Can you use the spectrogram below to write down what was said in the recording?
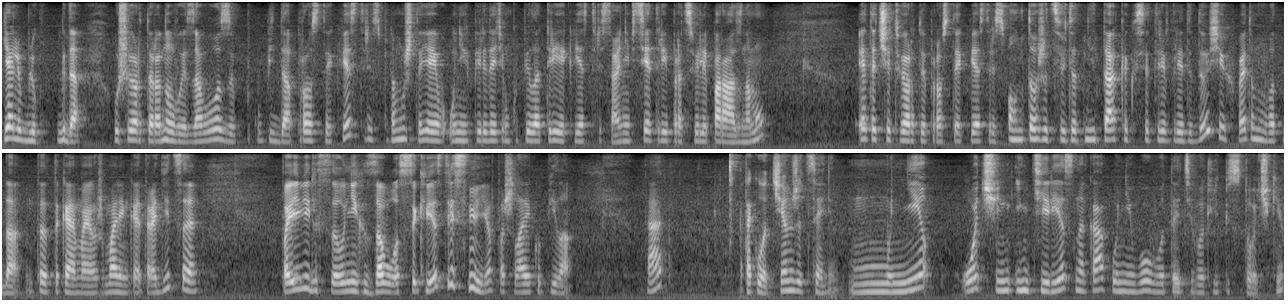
Я люблю, когда у Швертера новые завозы, купить, да, просто эквестрис, потому что я у них перед этим купила три эквестриса, они все три процвели по-разному. Это четвертый просто эквестрис, он тоже цветет не так, как все три предыдущих, поэтому вот да, это такая моя уже маленькая традиция. Появился у них завоз с эквестрисами, я пошла и купила. Так, так вот, чем же ценен? Мне очень интересно, как у него вот эти вот лепесточки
